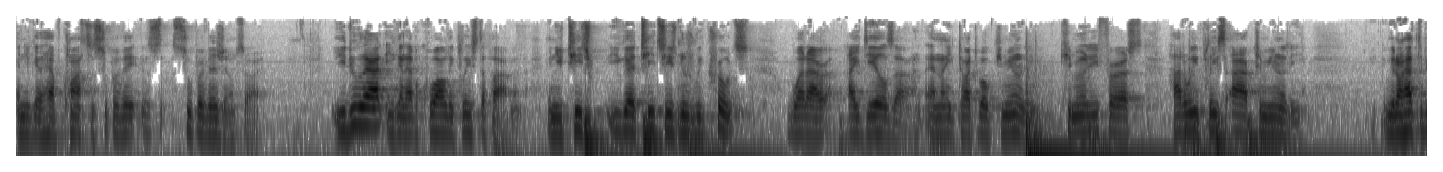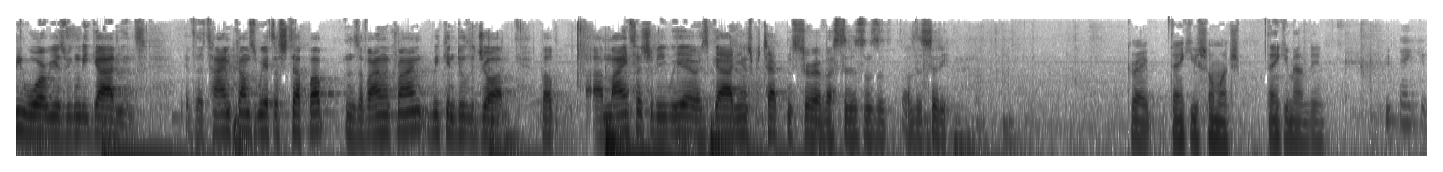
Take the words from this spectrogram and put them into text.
and you gotta have constant supervi- supervision, I'm sorry. You do that, you can have a quality police department. And you teach, you gotta teach these new recruits what our ideals are. And then you talked about community. Community first, how do we police our community? We don't have to be warriors, we can be guardians. If the time comes we have to step up and there's a violent crime, we can do the job. But our mindset should be we're here as guardians, protect and serve our citizens of of the city. Great. Thank you so much. Thank you, Madam Dean. Thank you,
